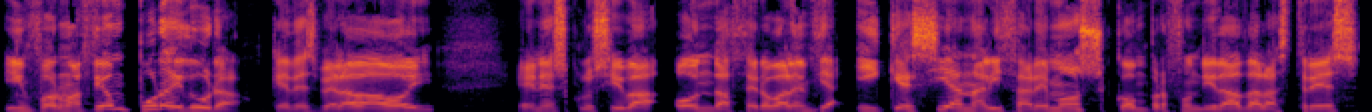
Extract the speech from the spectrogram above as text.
Información pura y dura que desvelaba hoy en exclusiva Onda Cero Valencia y que sí analizaremos con profundidad a las 3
